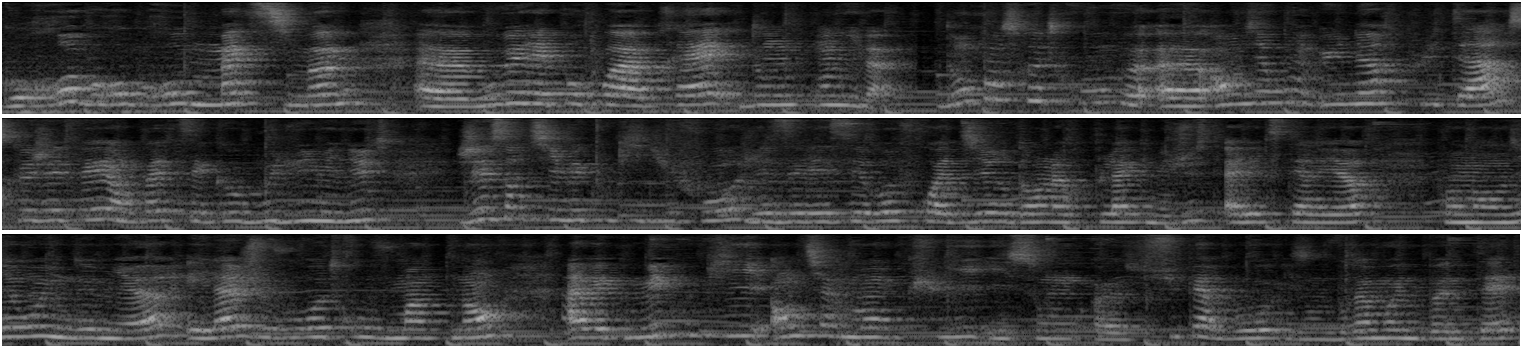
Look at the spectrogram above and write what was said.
gros gros gros maximum, euh, vous verrez pourquoi après, donc on y va. Donc on se retrouve euh, environ une heure plus tard, ce que j'ai fait en fait c'est qu'au bout de 8 minutes j'ai sorti mes cookies du four, je les ai laissés refroidir dans leur plaque mais juste à l'extérieur pendant environ une demi-heure. Et là je vous retrouve maintenant avec mes cookies entièrement cuits, ils sont euh, super beaux, ils ont vraiment une bonne tête.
